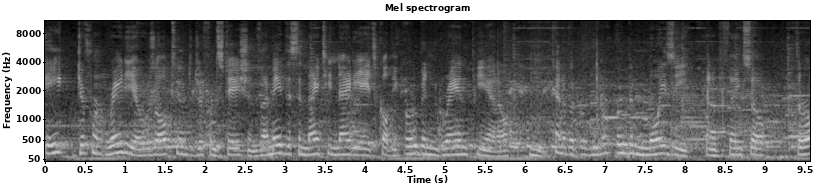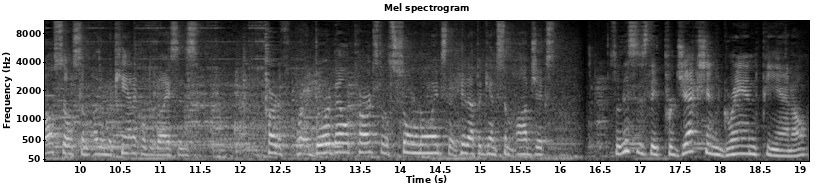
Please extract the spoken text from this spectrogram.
eight different radios, all tuned to different stations. I made this in 1998. It's called the Urban Grand Piano, kind of an urban noisy kind of thing. So there are also some other mechanical devices, part of doorbell parts, little solenoids that hit up against some objects. So this is the Projection Grand Piano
